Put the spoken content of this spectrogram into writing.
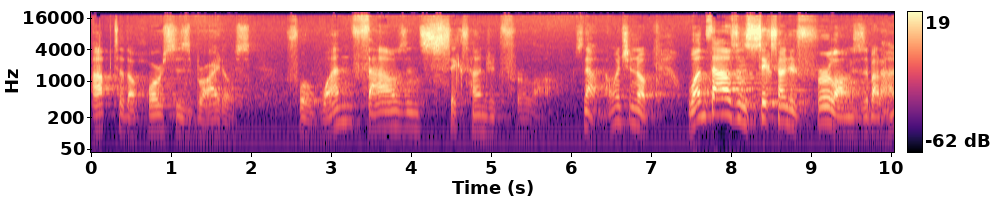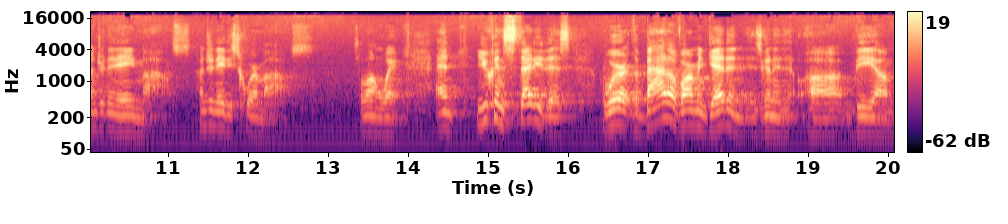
up to the horses' bridles for 1,600 furlongs. Now, I want you to know 1,600 furlongs is about 180 miles, 180 square miles. It's a long way. And you can study this where the Battle of Armageddon is going to uh, be um,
